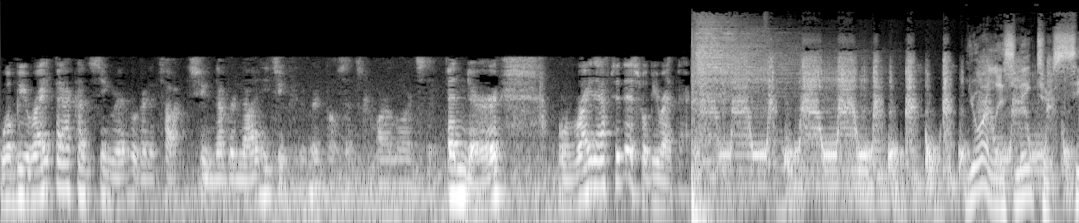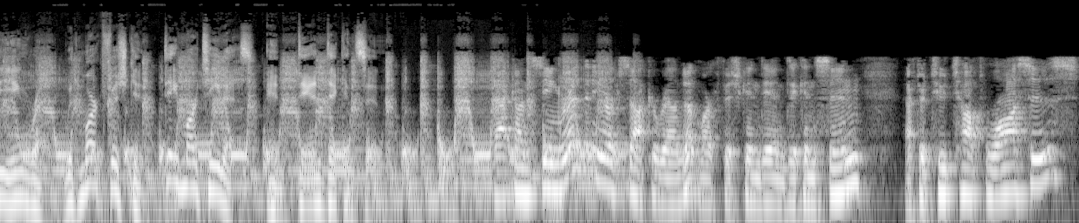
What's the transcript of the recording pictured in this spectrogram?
we'll be right back on Seeing Red. We're going to talk to number 92 for the Red Bull Sens, Kemar Lawrence, defender. Right after this, we'll be right back. You're listening to Seeing Red with Mark Fishkin, Dave Martinez, and Dan Dickinson. Back on Seeing Red, the New York Soccer Roundup. Mark Fishkin, Dan Dickinson. After two tough losses,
